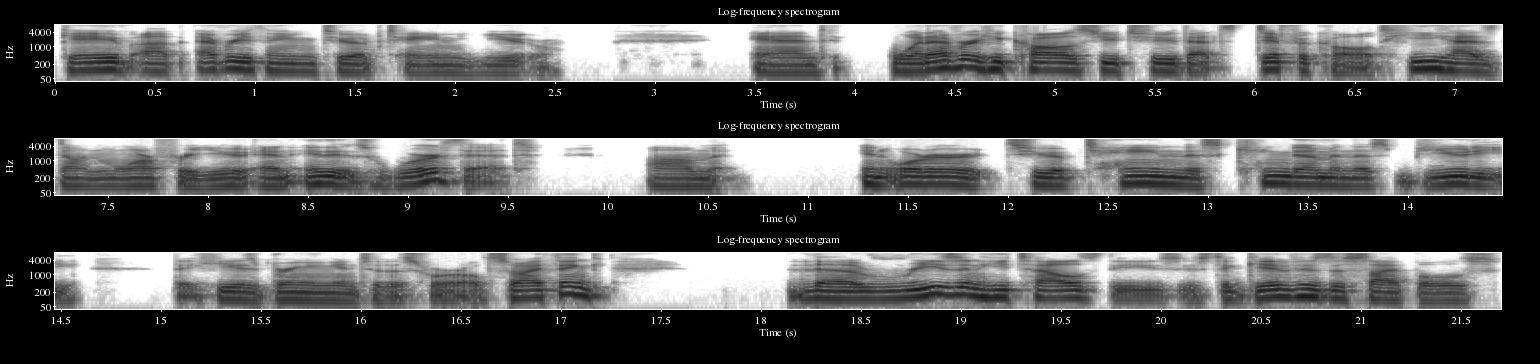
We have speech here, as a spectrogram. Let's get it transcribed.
gave up everything to obtain you. And whatever he calls you to that's difficult, he has done more for you, and it is worth it um, in order to obtain this kingdom and this beauty that he is bringing into this world. So I think the reason he tells these is to give his disciples,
